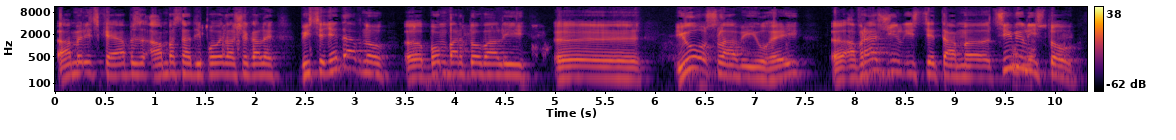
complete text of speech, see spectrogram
americkej ambasády povedal, však ale vy ste nedávno e, bombardovali e, Jugosláviu, hej, e, a vraždili ste tam e, civilistov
